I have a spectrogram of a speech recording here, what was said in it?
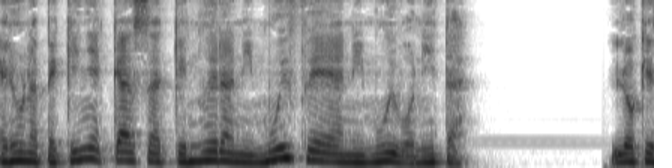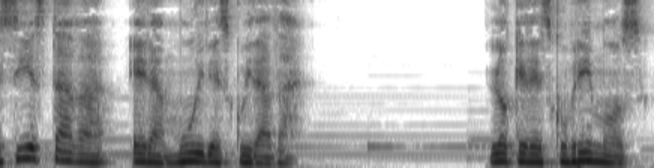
era una pequeña casa que no era ni muy fea ni muy bonita. Lo que sí estaba era muy descuidada. Lo que descubrimos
